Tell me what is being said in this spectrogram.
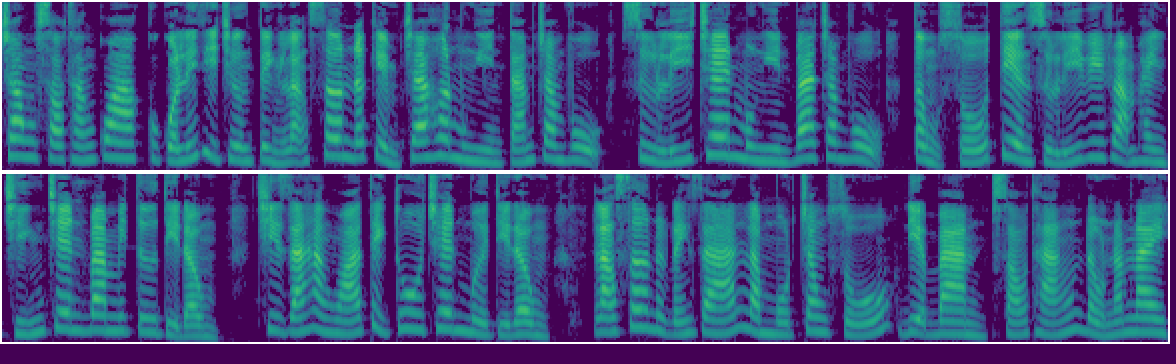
Trong 6 tháng qua, Cục Quản lý Thị trường tỉnh Lạng Sơn đã kiểm tra hơn 1.800 vụ, xử lý trên 1.300 vụ, tổng số tiền xử lý vi phạm hành chính trên 34 tỷ đồng, trị giá hàng hóa tịch thu trên 10 tỷ đồng. Lạng Sơn được đánh giá là một trong số địa bàn 6 tháng đầu năm nay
